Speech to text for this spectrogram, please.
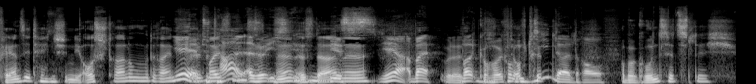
fernsehtechnisch in die Ausstrahlung mit reinfällt. meistens, Also ich, ne? also da ist, ja, aber oder gehäuft kommen auftritt. die da drauf? aber grundsätzlich,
